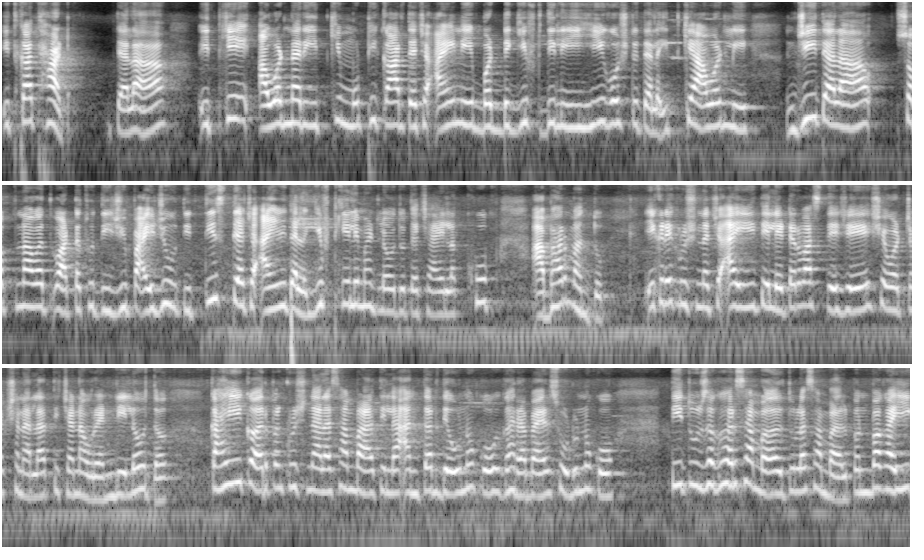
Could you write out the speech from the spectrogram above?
इतका थाट. त्याला इतकी आवडणारी इतकी मोठी कार त्याच्या आईने बड्डे गिफ्ट दिली ही गोष्ट त्याला इतकी आवडली जी त्याला स्वप्नावत वाटत होती जी पाहिजे होती तीच त्याच्या आईने त्याला गिफ्ट केली म्हटलं होतं. त्याच्या आईला खूप आभार मानतो. इकडे कृष्णाची आई ते लेटर वाचते जे शेवटच्या क्षणाला तिच्या नवऱ्याने लिहिलं होतं. काहीही कर पण कृष्णाला सांभाळ तिला अंतर देऊ नको घराबाहेर सोडू नको. ती तुझं घर सांभाळ तुला सांभाळ पण बघा ही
